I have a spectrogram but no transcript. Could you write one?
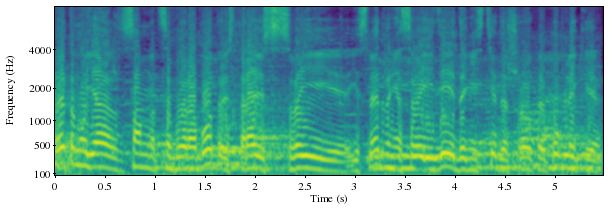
Поэтому я сам над собой работаю, стараюсь свои исследования, свои идеи донести до широкой публики.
